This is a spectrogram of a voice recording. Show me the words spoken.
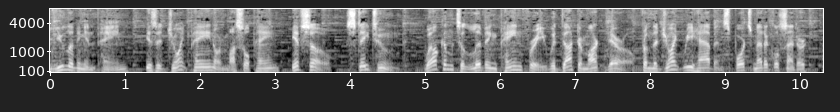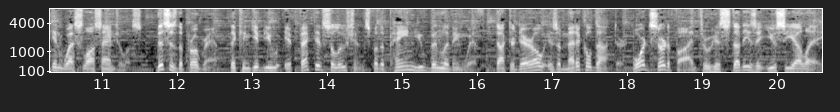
you living in pain? Is it joint pain or muscle pain? If so, stay tuned. Welcome to Living Pain Free with Dr. Marc Darrow from the Joint Rehab and Sports Medical Center in West Los Angeles. This is the program that can give you effective solutions for the pain you've been living with. Dr. Darrow is a medical doctor, board certified through his studies at UCLA,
